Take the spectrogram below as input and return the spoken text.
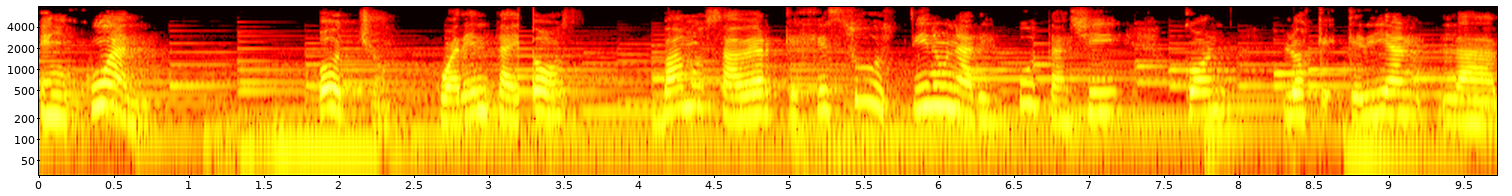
en Juan 8, 42, vamos a ver que Jesús tiene una disputa allí con los que querían la,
